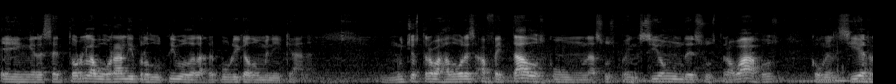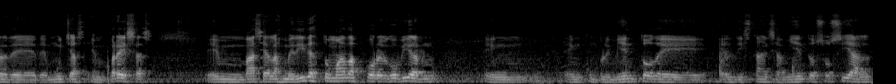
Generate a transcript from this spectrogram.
en el sector laboral y productivo de la República Dominicana. Muchos trabajadores afectados con la suspensión de sus trabajos, con el cierre de, muchas empresas, en base a las medidas tomadas por el gobierno en, en cumplimiento del el distanciamiento social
